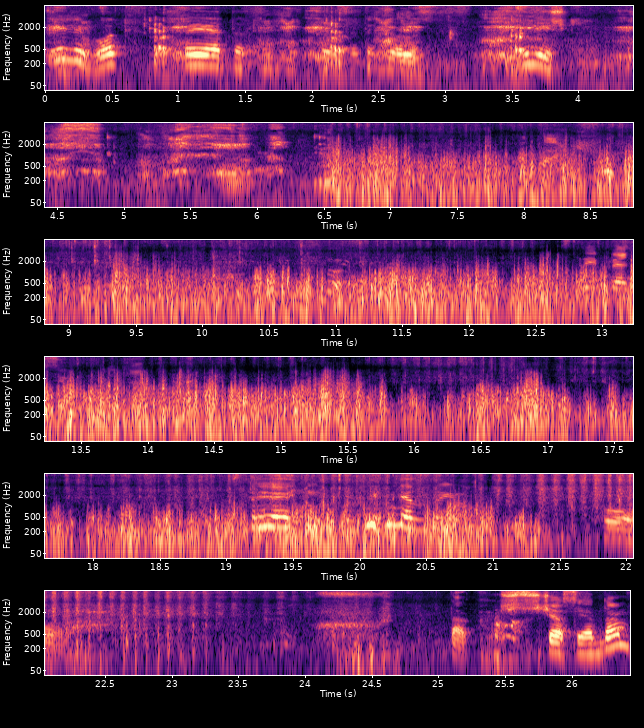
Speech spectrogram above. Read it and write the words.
или вот этот. Вот такие у нас делишки. Быстрее прячь. Быстрее! Меня сдают. О. Так, сейчас я отдам.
